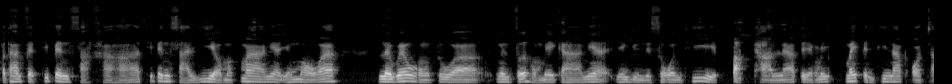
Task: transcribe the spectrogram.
ประธานเฟดที่เป็นสาขาที่เป็นสายเหี่ยวมากๆเนี่ยยังมองว่าเลเวลของตัวเงินเฟ้อของอเมริกาเนี่ยยังอยู่ในโซนที่ปรับฐานแล้วแต่ยังไม่ไม่เป็นที่น่าพอใจ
